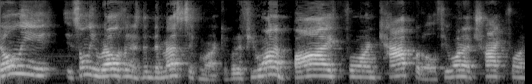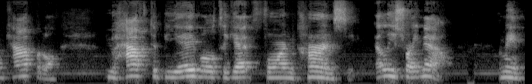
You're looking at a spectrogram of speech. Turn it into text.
only it's only relevant in the domestic market. But if you want to buy foreign capital, if you want to attract foreign capital, you have to be able to get foreign currency. At least right now. I mean,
